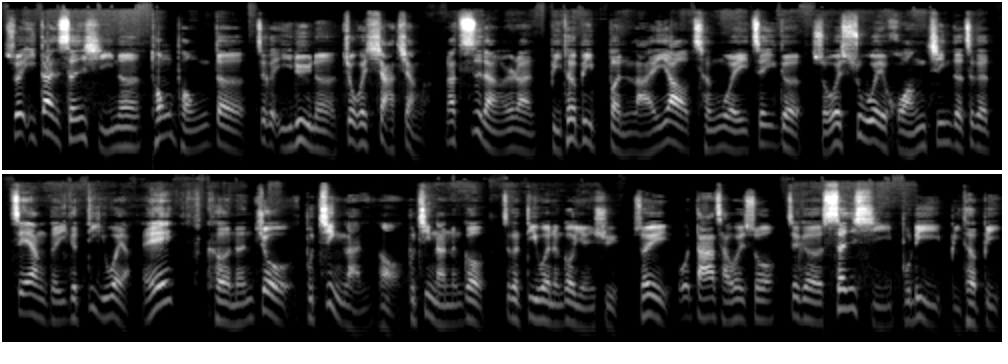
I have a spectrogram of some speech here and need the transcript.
所以一旦升息呢，通膨的这个疑虑呢就会下降了。那自然而然，比特币本来要成为这一个所谓数位黄金的这个这样的一个地位啊，诶。可能就不竟然哦，不竟然能够这个地位能够延续，所以我大家才会说这个升息不利比特币。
